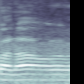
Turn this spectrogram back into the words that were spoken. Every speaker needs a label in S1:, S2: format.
S1: Escola. Euh,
